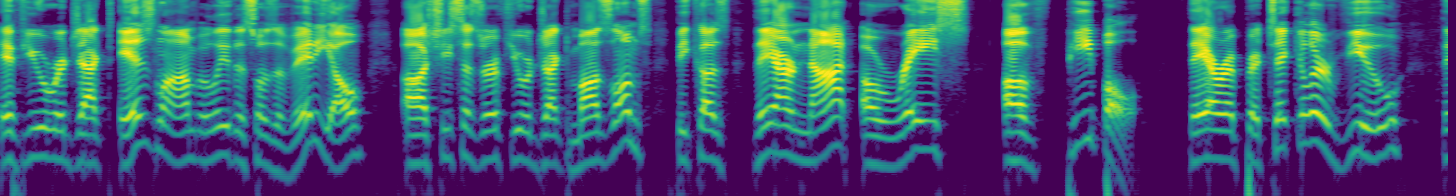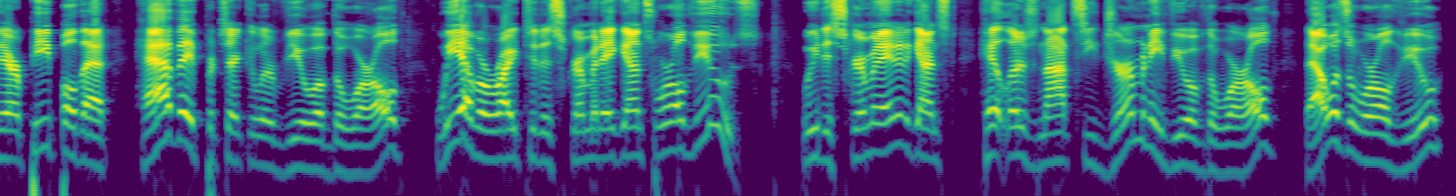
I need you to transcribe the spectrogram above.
if you reject Islam. I believe this was a video. Uh, she says, or if you reject Muslims, because they are not a race of people. They are a particular view. They are people that have a particular view of the world. We have a right to discriminate against worldviews. We discriminated against Hitler's Nazi Germany view of the world. That was a worldview.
